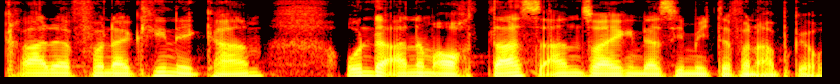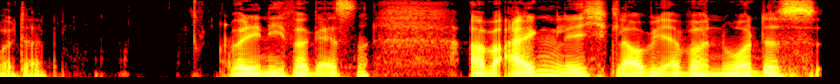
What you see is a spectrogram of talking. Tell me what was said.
gerade von der Klinik kam. Unter anderem auch das Anzeichen, dass sie mich davon abgeholt hat. Werde ich nie vergessen. Aber eigentlich glaube ich einfach nur, dass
